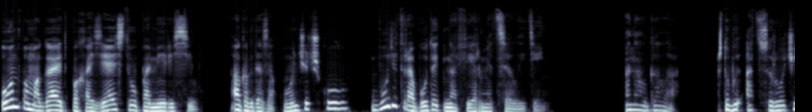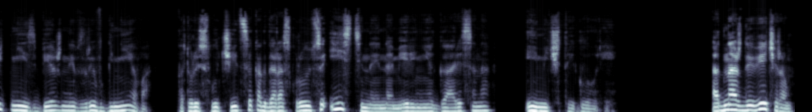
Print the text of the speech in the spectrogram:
он помогает по хозяйству по мере сил, а когда закончит школу, будет работать на ферме целый день. Она лгала, чтобы отсрочить неизбежный взрыв гнева, который случится, когда раскроются истинные намерения Гаррисона и мечты Глории. Однажды вечером,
